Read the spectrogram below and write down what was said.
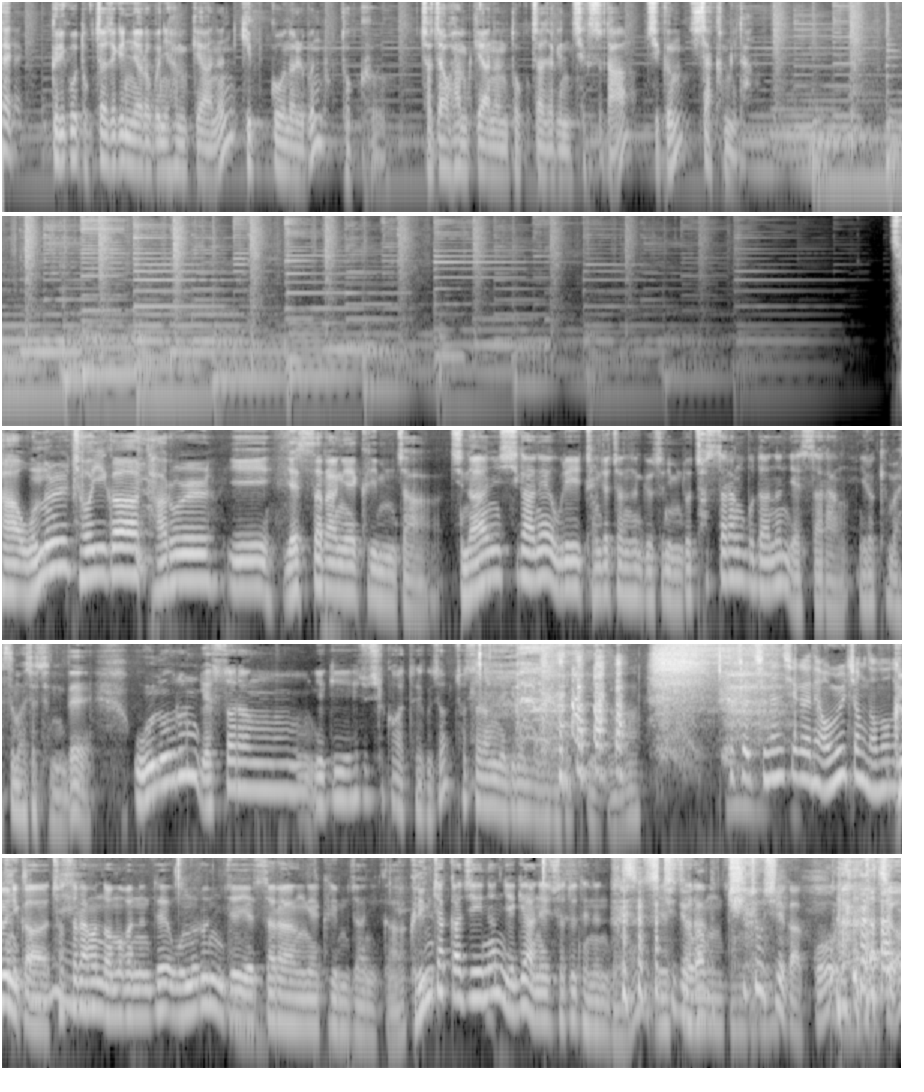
책 그리고 독자적인 여러분이 함께하는 깊고 넓은 북토크 저자와 함께하는 독자적인 책수다 지금 시작합니다. 자, 오늘 저희가 다룰 이 옛사랑의 그림자. 지난 시간에 우리 정재찬 교수님도 첫사랑보다는 옛사랑 이렇게 말씀하셨는데 오늘은 옛사랑 얘기해 주실 것 같아요. 그죠? 첫사랑 얘기는 나왔으니까. 그렇죠. 지난 시간에 어물쩍 넘어갔죠. 그러니까 첫사랑은 넘어갔는데 오늘은 이제 옛사랑의 그림자니까 그림자까지는 얘기 안 해주셔도 되는데 스튜디오가 취조실 같고 그렇죠.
